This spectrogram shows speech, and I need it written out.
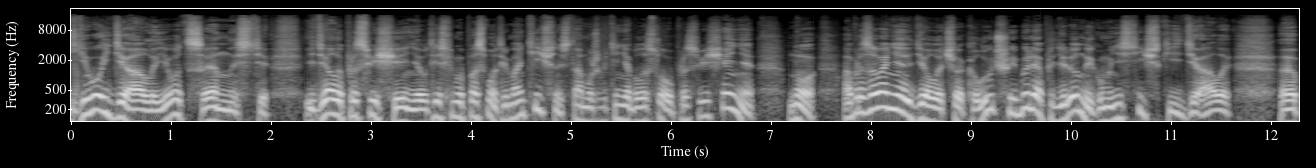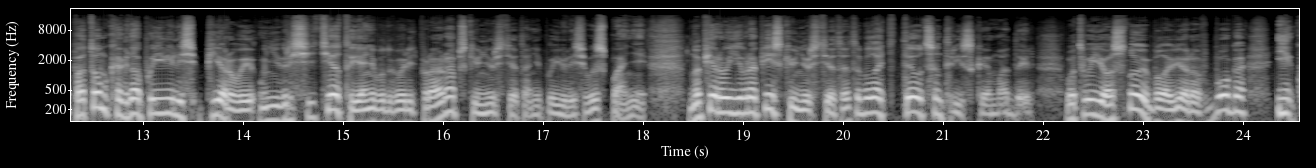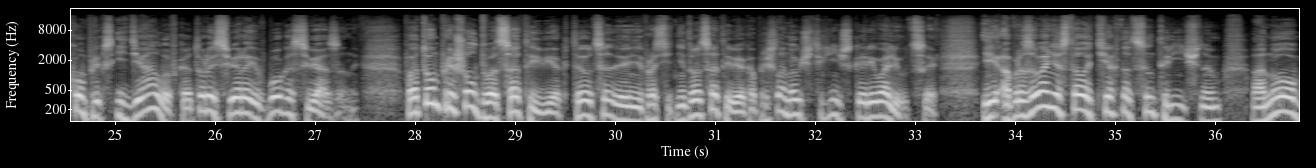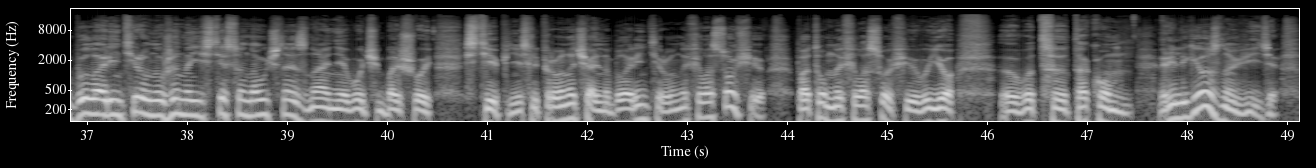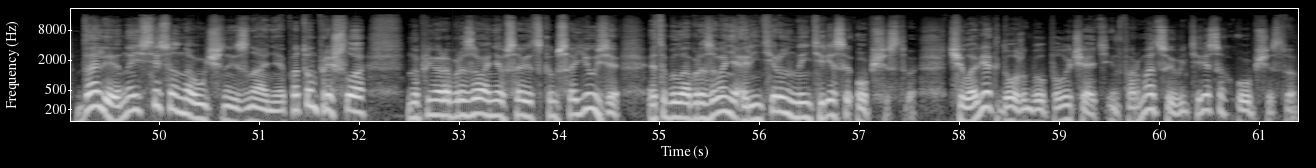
его идеалы, его ценности, идеалы просвещения. Вот если мы посмотрим античность, там, может быть, и не было слова просвещение, но образование делало человека лучше, и были определенные гуманистические идеалы. Э, потом, когда появились первые университеты, я не буду говорить про арабские университеты, они появились в Испании, но первый европейский университет – это была теоцентрическая модель. Вот в ее основе была вера в Бога и комплекс идеалов, которые с верой в Бога связаны. Потом пришел 20 век, теоцентрический 20, э, простите, не 20 век, а пришла научно-техническая революция. И образование стало техноцентричным. Оно было ориентировано уже на естественно-научное знание в очень большой степени. Если первоначально было ориентировано на философию, потом на философию в ее э, вот э, таком религиозном виде, далее на естественно-научные знания. Потом пришло, например, образование в Советском Союзе. Это было образование ориентировано на интересы общества. Человек должен был получать информацию в интересах общества.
